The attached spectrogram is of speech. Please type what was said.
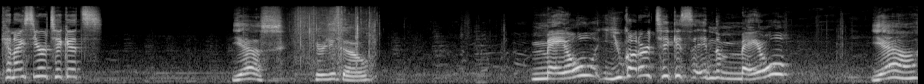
can I see your tickets? Yes, here you go. Mail? You got our tickets in the mail? Yeah,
